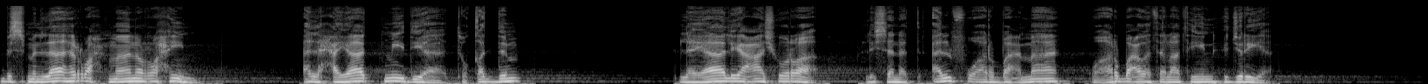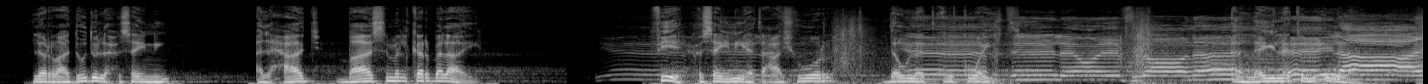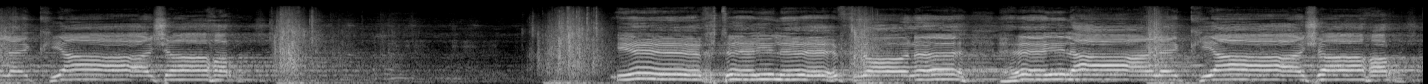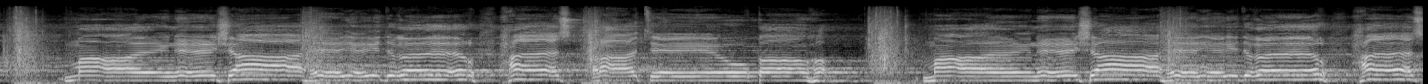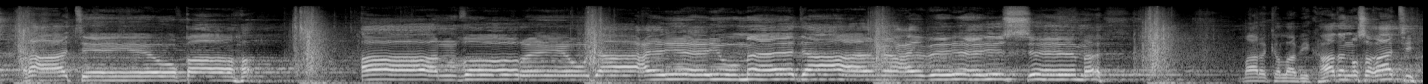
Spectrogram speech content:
بسم الله الرحمن الرحيم. الحياة ميديا تقدم. ليالي عاشوراء لسنة 1434 هجرية. للرادود الحسيني الحاج باسم الكربلائي في حسينية عاشور دولة الكويت. الليلة الأولى. يا شهر يختلف لونه هلالك يا شهر ما نشاهد غير حسرتي وقهر. ما نشاهد غير حسرتي وقهر أنظري وداعي ومدامع بالسماء بارك الله بك هذا النصغاتي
